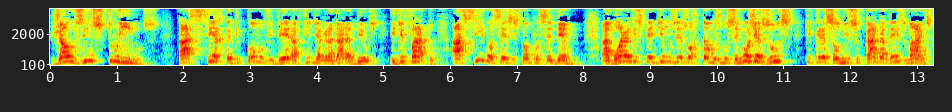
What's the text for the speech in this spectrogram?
já os instruímos acerca de como viver a fim de agradar a Deus, e de fato, assim vocês estão procedendo. Agora lhes pedimos e exortamos no Senhor Jesus que cresçam nisso cada vez mais,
